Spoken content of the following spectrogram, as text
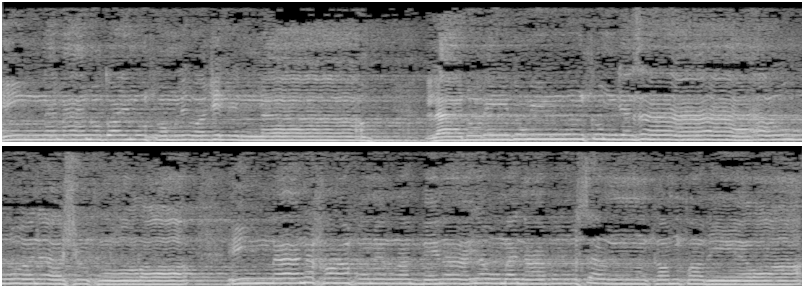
إنما نطعمكم لوجه الله. لا نريد منكم جزاء ولا شكورا. إنا نخاف من ربنا يوما عبوسا قمطريرا.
